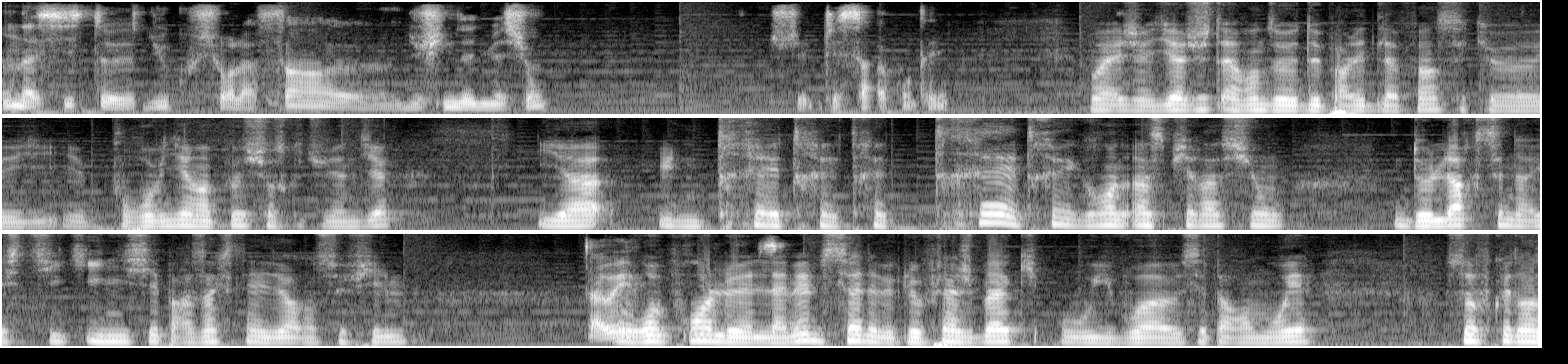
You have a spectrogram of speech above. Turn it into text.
On assiste euh, du coup sur la fin euh, du film d'animation. Laisse ça raconter. Ouais, j'allais dire juste avant de, de parler de la fin, c'est que pour revenir un peu sur ce que tu viens de dire, il y a une très très très très très grande inspiration de l'arc scénaristique initié par Zack Snyder dans ce film. Ah oui. On reprend le- la même scène avec le flashback où il voit euh, ses parents mourir, sauf que dans,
